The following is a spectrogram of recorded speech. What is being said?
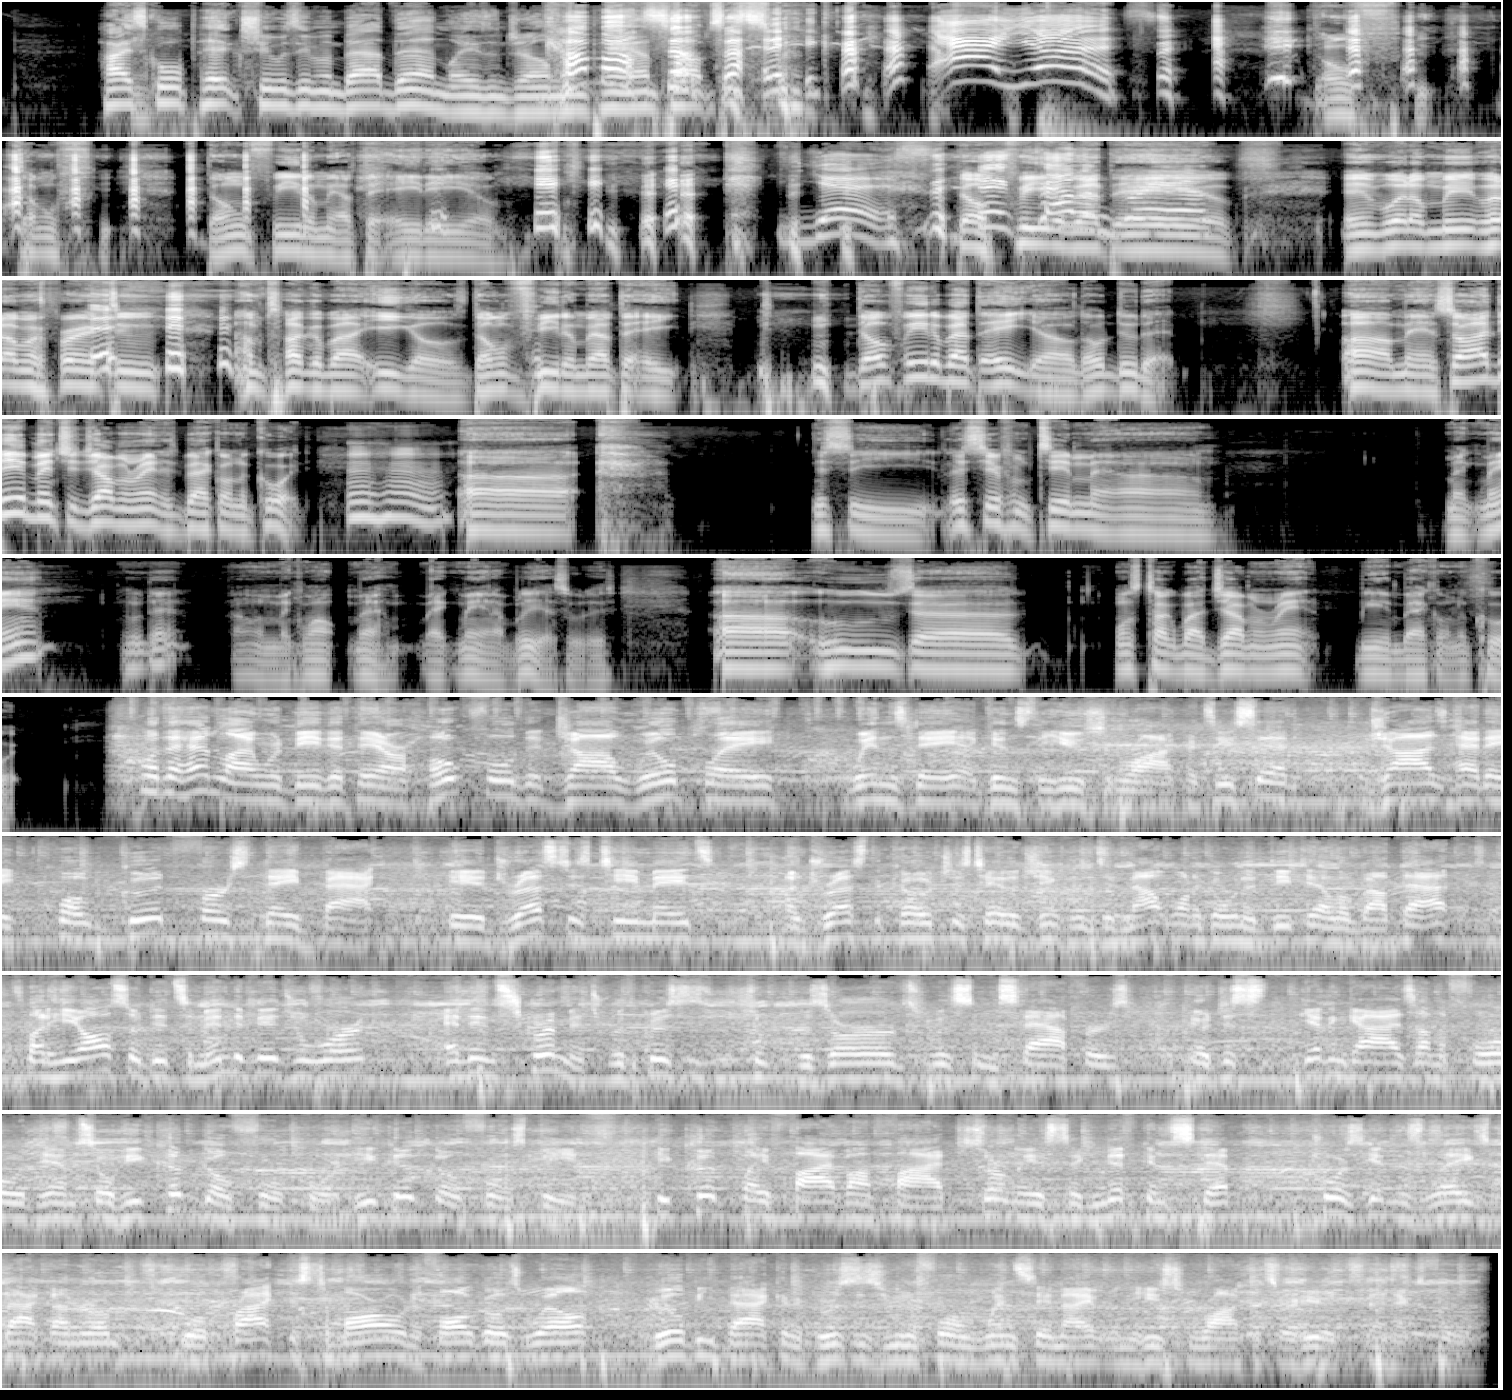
High school mm. pick. She was even bad then, ladies and gentlemen. Come Pam on, Thompson somebody. Ah, yes. Don't don't don't feed them after 8 a.m. yes. Don't feed Tell them after 8 a.m. And what I mean, what I'm referring to, I'm talking about egos. Don't feed them after eight. don't feed about the eight, y'all. Don't do that. Oh man. So I did mention Ja Morant is back on the court. Mm-hmm. Uh, let's see. Let's hear from Tim uh, McMahon. Who that? I don't know, McMahon, McMahon. I believe that's who it is. Uh, who's uh wants to talk about Ja Morant being back on the court? Well, the headline would be that they are hopeful that Ja will play Wednesday against the Houston Rockets. He said Ja's had a, quote, good first day back. He addressed his teammates, addressed the coaches. Taylor Jenkins did not want to go into detail about that, but he also did some individual work and then scrimmage with Grizzlies reserves, with some staffers, you know, just getting guys on the floor with him so he could go full court. He could go full speed. He could play five on five. Certainly a significant step towards getting his legs back under him. We'll practice tomorrow, and if all goes well, we'll be back in a Grizzlies uniform Wednesday night when the Houston Rockets are here at FedExForum.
